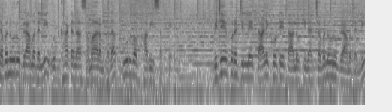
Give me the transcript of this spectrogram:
ಚಬನೂರು ಗ್ರಾಮದಲ್ಲಿ ಉದ್ಘಾಟನಾ ಸಮಾರಂಭದ ಪೂರ್ವಭಾವಿ ಸಭೆ. ವಿಜಯಪುರ ಜಿಲ್ಲೆ ತಾಳಿಕೋಟೆ ತಾಲೂಕಿನ ಚಬನೂರು ಗ್ರಾಮದಲ್ಲಿ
